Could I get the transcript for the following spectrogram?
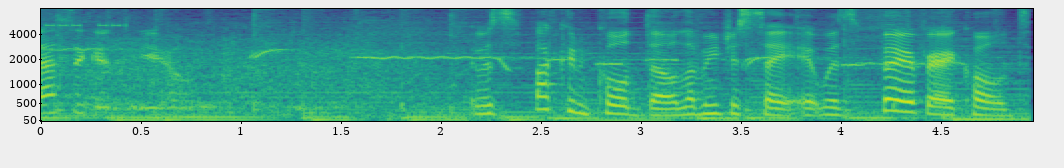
That's a good view. It was fucking cold though, let me just say, it was very, very cold.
